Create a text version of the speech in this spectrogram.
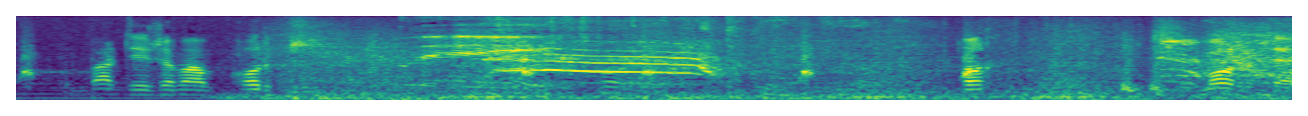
Tym bardziej, że mam orki. Or... Mordę.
